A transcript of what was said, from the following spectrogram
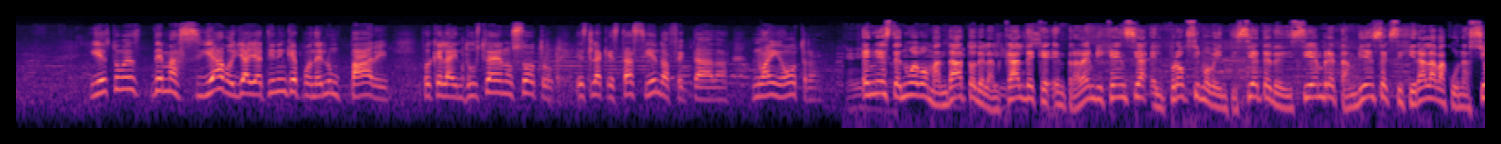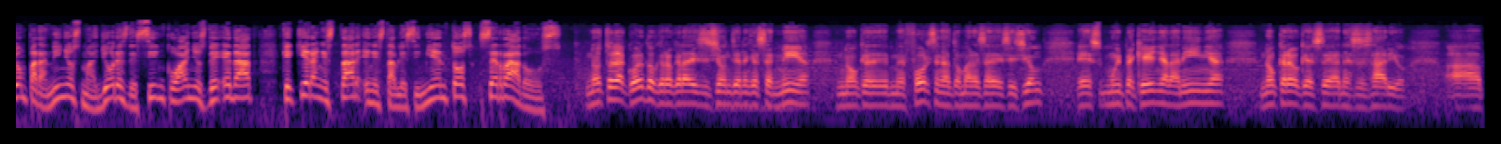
Y esto es demasiado ya, ya tienen que ponerle un pare, porque la industria de nosotros es la que está siendo afectada, no hay otra. En este nuevo mandato del alcalde que entrará en vigencia el próximo 27 de diciembre, también se exigirá la vacunación para niños mayores de 5 años de edad que quieran estar en establecimientos cerrados. No estoy de acuerdo, creo que la decisión tiene que ser mía, no que me forcen a tomar esa decisión. Es muy pequeña la niña, no creo que sea necesario. Ah,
